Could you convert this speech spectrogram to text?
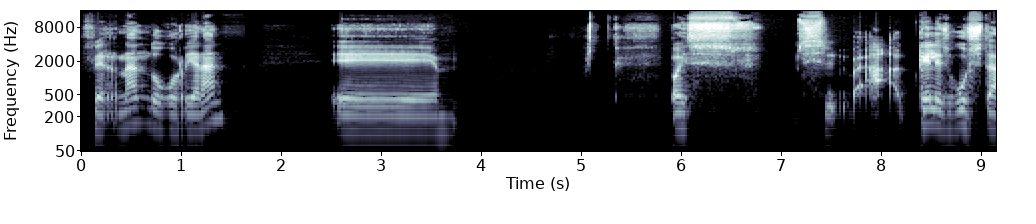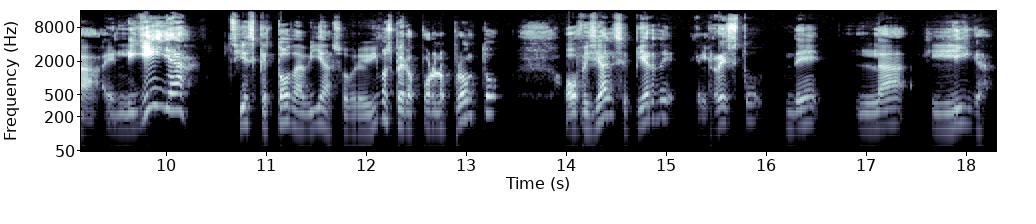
Fernando Gorriarán, eh, pues, ah, ¿qué les gusta en liguilla? Si es que todavía sobrevivimos, pero por lo pronto, oficial, se pierde el resto de la liga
